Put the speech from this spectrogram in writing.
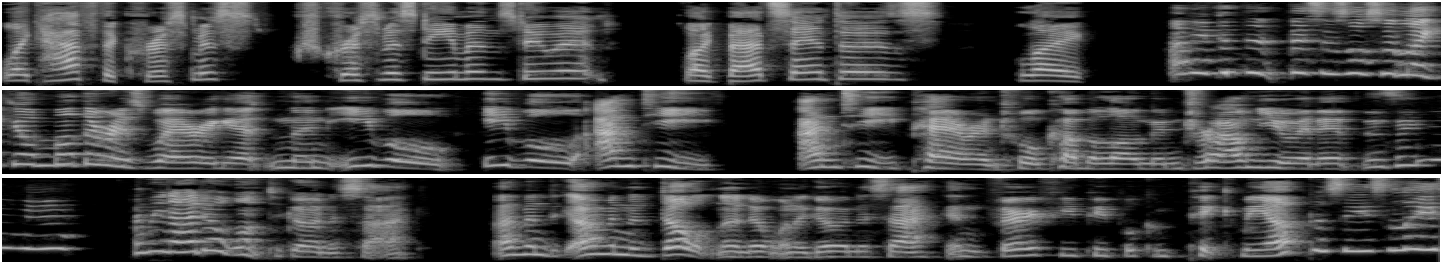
like half the Christmas Christmas demons do it. Like bad Santas. Like I mean, but th- this is also like your mother is wearing it, and then evil, evil anti, anti parent will come along and drown you in it. Like, eh. I mean, I don't want to go in a sack. I'm an I'm an adult and I don't want to go in a sack, and very few people can pick me up as easily.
